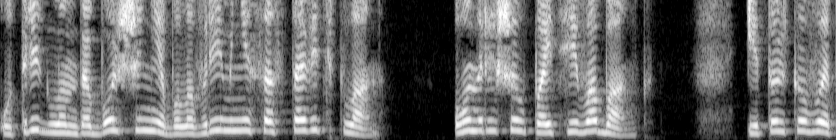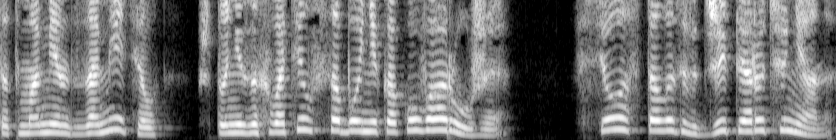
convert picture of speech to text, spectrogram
У Тригланда больше не было времени составить план. Он решил пойти в банк И только в этот момент заметил, что не захватил с собой никакого оружия. Все осталось в джипе Арутюняна.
